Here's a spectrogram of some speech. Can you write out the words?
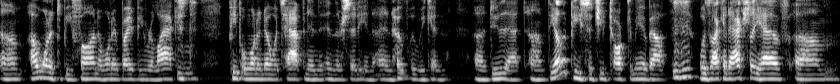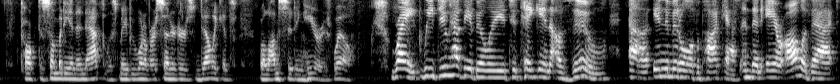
um, I want it to be fun. I want everybody to be relaxed. Mm-hmm. People want to know what's happening in their city, and, and hopefully we can uh, do that. Um, the other piece that you talked to me about mm-hmm. was I could actually have um, talked to somebody in Annapolis, maybe one of our senators and delegates, while I'm sitting here as well. Right. We do have the ability to take in a Zoom uh, in the middle of a podcast and then air all of that,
